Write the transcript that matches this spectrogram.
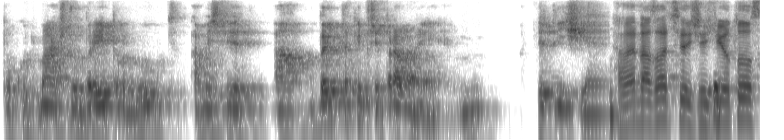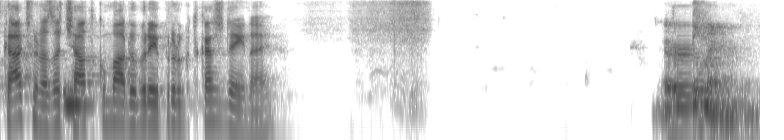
pokud máš dobrý produkt a, vysvět, a být taky připravený. Vysvětlíš je. Hele, na zač- že ti do toho skáču, na začátku má dobrý produkt každý, ne? Rozumím.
